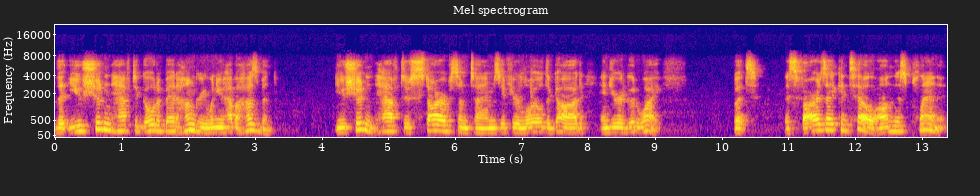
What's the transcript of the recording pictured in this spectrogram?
that you shouldn't have to go to bed hungry when you have a husband. You shouldn't have to starve sometimes if you're loyal to God and you're a good wife. But as far as I can tell on this planet,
